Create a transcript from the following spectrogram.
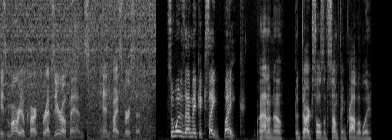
is Mario Kart for F-Zero fans, and vice versa. So what does that make Excite Bike? I don't know. The Dark Souls of something, probably.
